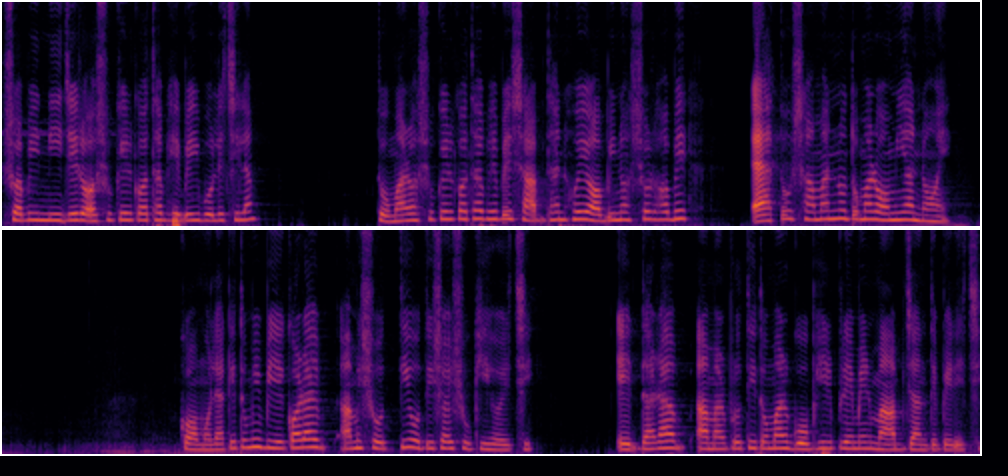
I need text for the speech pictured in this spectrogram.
সবই নিজের অসুখের কথা ভেবেই বলেছিলাম। তোমার অসুখের কথা ভেবে সাবধান হয়ে অবিনশ্বর হবে এত সামান্য তোমার অমিয়া নয়। কমলাকে তুমি বিয়ে করায় আমি সত্যি অতিশয় সুখী হয়েছি। এর দ্বারা আমার প্রতি তোমার গভীর প্রেমের মাপ জানতে পেরেছি।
